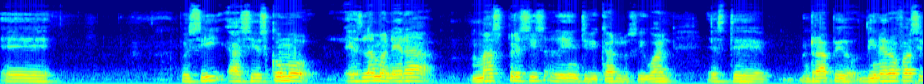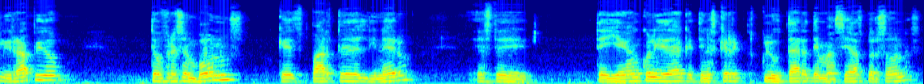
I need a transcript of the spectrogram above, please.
Eh, pues sí, así es como es la manera más precisa de identificarlos. Igual, este, rápido, dinero fácil y rápido, te ofrecen bonus, que es parte del dinero. Este, te llegan con la idea que tienes que reclutar demasiadas personas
